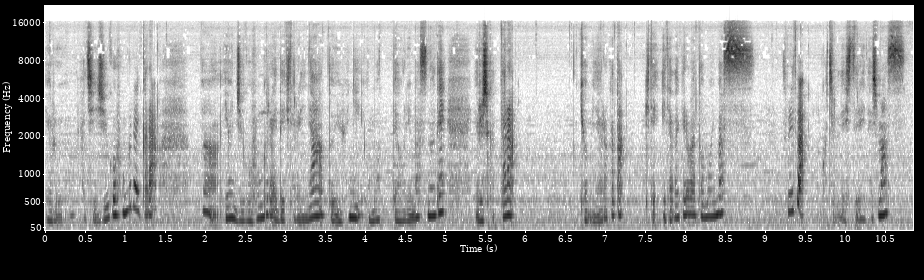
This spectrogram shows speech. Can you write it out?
夜8時15分ぐらいから、まあ、45分ぐらいできたらいいなというふうに思っておりますのでよろしかったら興味のある方来ていただければと思います。それではこちらで失礼いたします。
